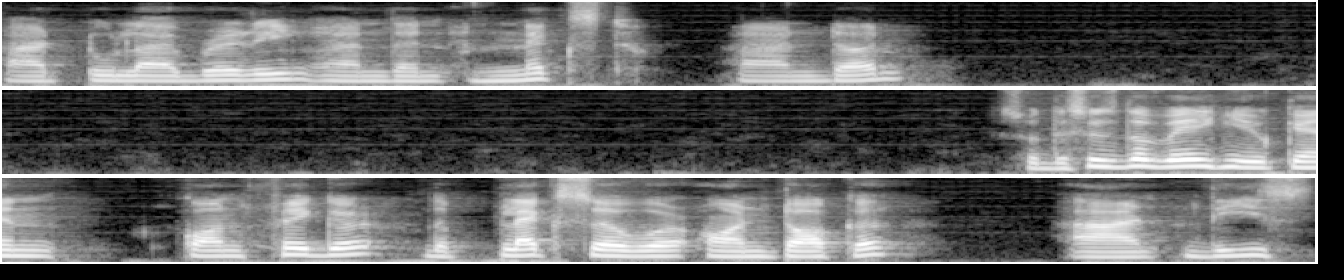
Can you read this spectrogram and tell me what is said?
add to library and then next and done so this is the way you can configure the Plex server on Docker and these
